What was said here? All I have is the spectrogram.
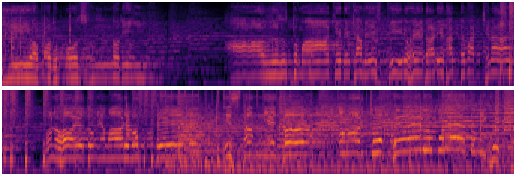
কি অপরূপ সুন্দরী আজ তোমাকে দেখে আমি স্থির হয়ে দাঁড়িয়ে থাকতে পারছি না। মনে হয় তুমি আমার পক্ষে স্থান নিয়েছ। আমার চোখের উপরে তুমি ঘুরছো।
